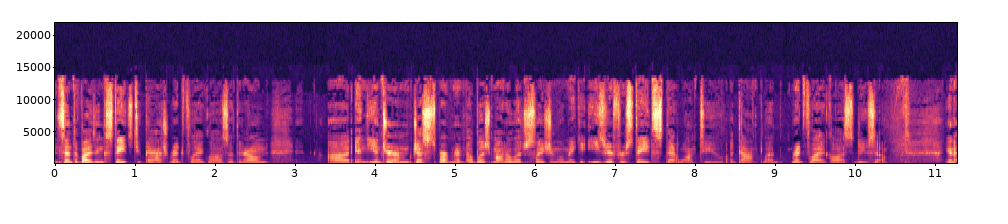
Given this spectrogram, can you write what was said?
incentivizing states to pass red flag laws of their own. Uh, in the interim, Justice Department published model legislation will make it easier for states that want to adopt red flag laws to do so. And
